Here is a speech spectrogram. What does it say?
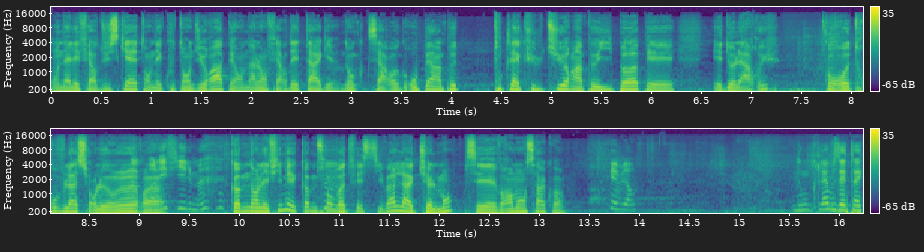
on allait faire du skate en écoutant du rap et en allant faire des tags. Donc ça regroupait un peu toute la culture, un peu hip-hop et, et de la rue qu'on retrouve là sur le rure, comme dans euh, les films. comme dans les films et comme sur Hmm. votre festival là actuellement. C'est vraiment ça quoi. Très bien. Donc là, vous êtes ac-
